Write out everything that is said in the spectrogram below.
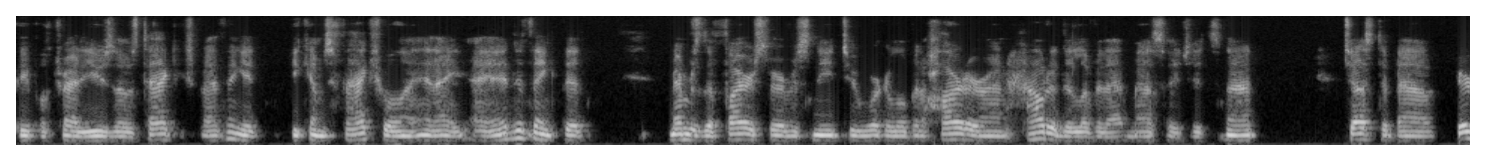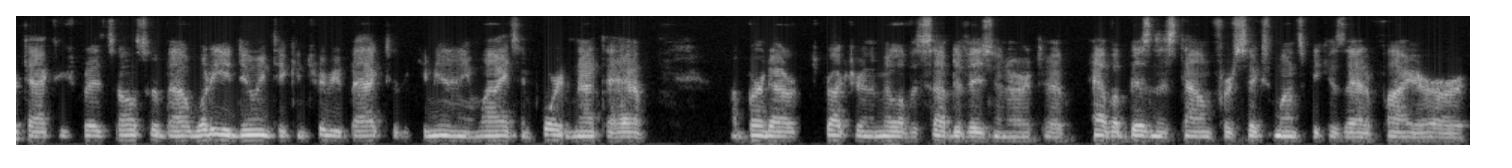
people try to use those tactics, but I think it becomes factual, and I, I had to think that members of the fire service need to work a little bit harder on how to deliver that message. It's not just about fear tactics, but it's also about what are you doing to contribute back to the community and why it's important not to have a burned out structure in the middle of a subdivision or to have a business down for six months because they had a fire or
